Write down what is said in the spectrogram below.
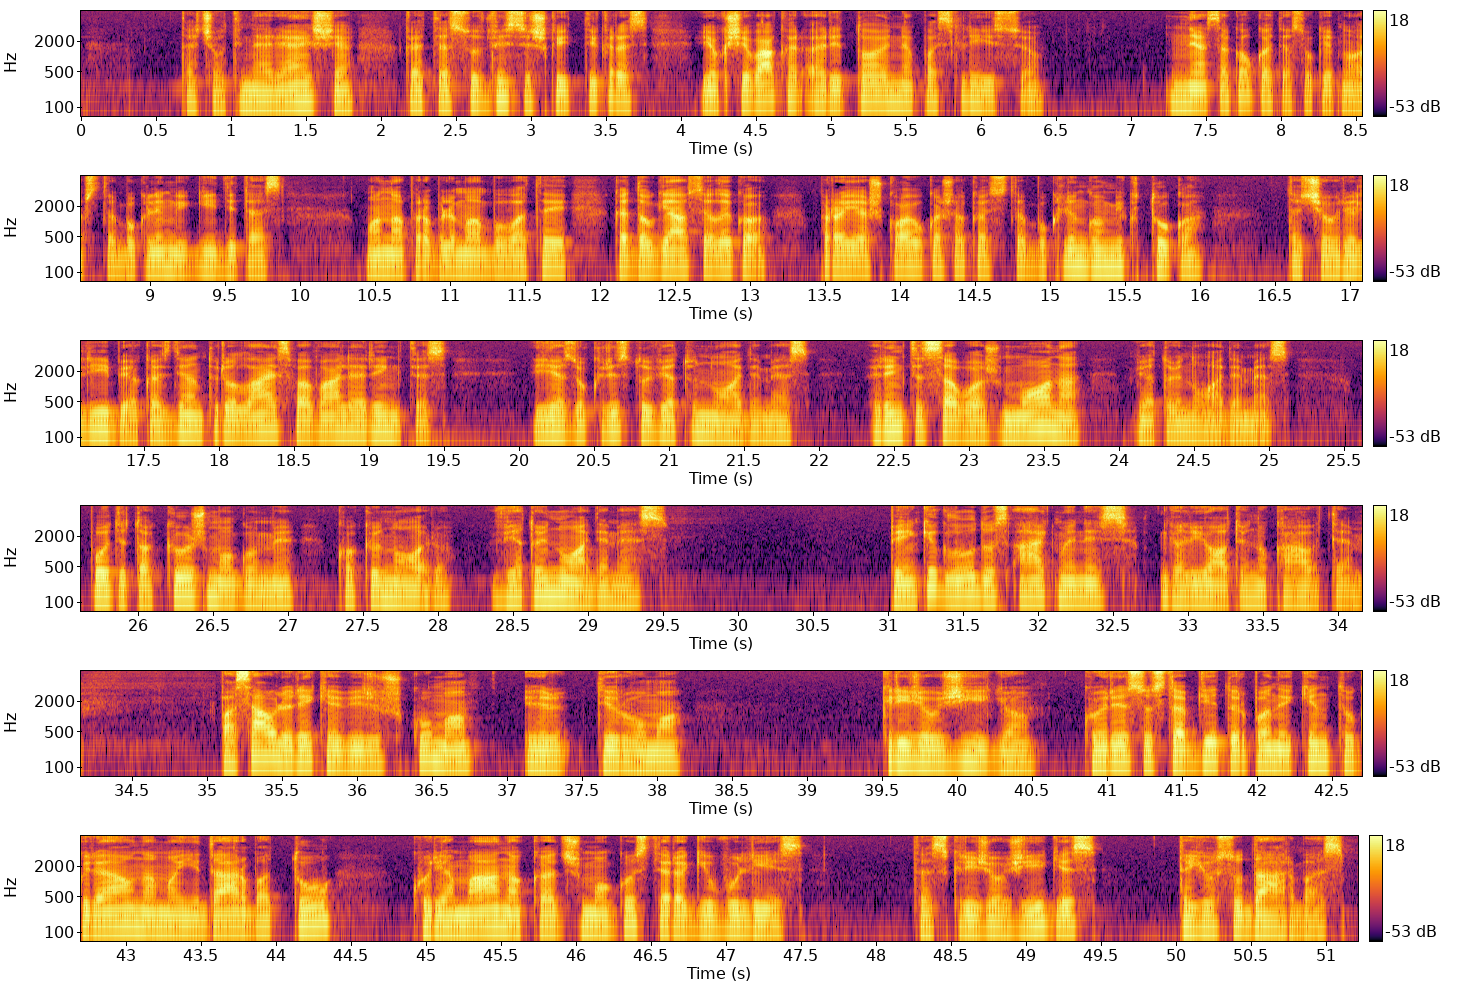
Tačiau tai nereiškia, kad esu visiškai tikras, jog šį vakar ar rytoj nepaslysiu. Nesakau, kad esu kaip nors stebuklingai gydytas. Mano problema buvo tai, kad daugiausiai laiko praieškojau kažkokio stebuklingo mygtuko. Tačiau realybėje kasdien turiu laisvą valią rinktis Jėzų Kristų vietoj nuodėmės, rinkti savo žmoną vietoj nuodėmės, būti tokiu žmogumi, kokiu noriu, vietoj nuodėmės. Penki glūdus akmenys galijotui nukauti. Pasauliu reikia vyriškumo ir tyrumo, kryžiaus žygio, kuris sustabdytų ir panaikintų greunamą į darbą tų, kurie mano, kad žmogus tai yra gyvulys. Tas kryžiaus žygis tai jūsų darbas.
